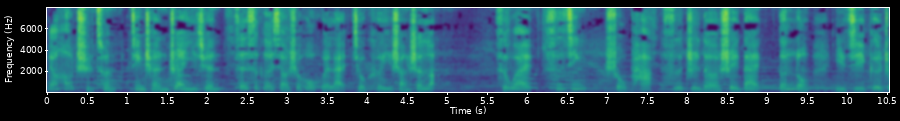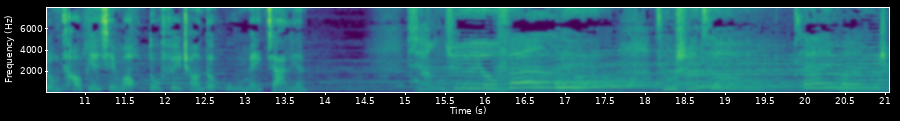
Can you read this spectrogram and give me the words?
量好尺寸，进城转一圈，三四个小时后回来就可以上身了。此外，丝巾、手帕、丝质的睡袋、灯笼以及各种草编鞋帽都非常的物美价廉。相聚又分离，总是走在漫长。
